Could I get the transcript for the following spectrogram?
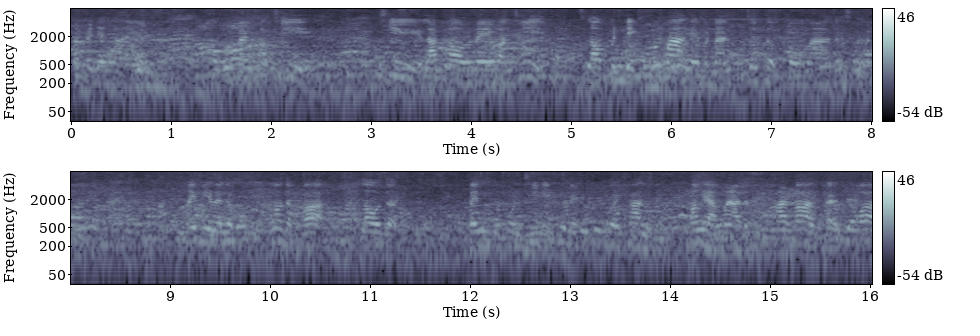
มันเป็นยังไง ขอบคุณแฟนคลับที่ ที่รักเราในวันที่เราเป็นเด็กมากๆในวันนั้นจนเติบโตมาจนถึงวันนี้ไม่มีอะไรจะบอกนอกจากว่าเราจะเป็นบุคคลที่ดีขึ้นในทุกๆเวอร์ชันบางอย่างมันอาจจะผิดพลาดบ้าง แต่เชื่อว่า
